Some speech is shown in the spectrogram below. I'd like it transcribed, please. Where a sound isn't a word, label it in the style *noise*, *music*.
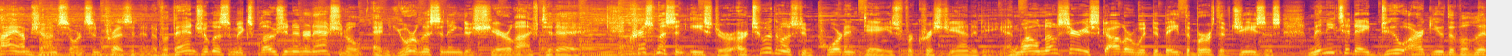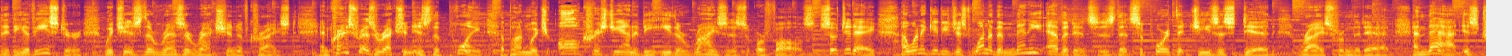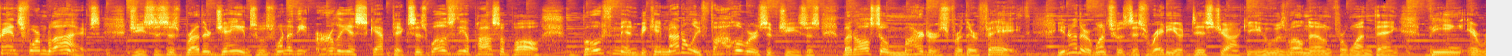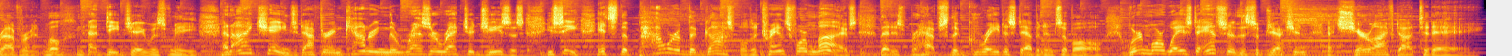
Hi, I'm John Sorensen, president of Evangelism Explosion International, and you're listening to Share Life Today. Christmas and Easter are two of the most important days for Christianity, and while no serious scholar would debate the birth of Jesus, many today do argue the validity of Easter, which is the resurrection of Christ. And Christ's resurrection is the point upon which all Christianity either rises or falls. So today, I want to give you just one of the many evidences that support that Jesus did rise from the dead, and that is trans transformed lives. Jesus' brother James was one of the earliest skeptics, as well as the Apostle Paul. Both men became not only followers of Jesus, but also martyrs for their faith. You know, there once was this radio disc jockey who was well known for one thing being irreverent. Well, *laughs* that DJ was me. And I changed after encountering the resurrected Jesus. You see, it's the power of the gospel to transform lives that is perhaps the greatest evidence of all. Learn more ways to answer this objection at sharelife.today.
